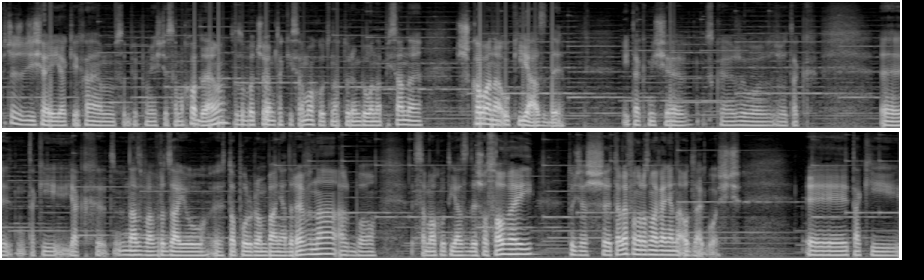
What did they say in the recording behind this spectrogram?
Wiecie, że dzisiaj jak jechałem sobie po mieście samochodem, to zobaczyłem taki samochód, na którym było napisane Szkoła Nauki Jazdy. I tak mi się skojarzyło, że tak taki jak nazwa w rodzaju e, topór rąbania drewna albo samochód jazdy szosowej, tudzież telefon rozmawiania na odległość. Taki,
